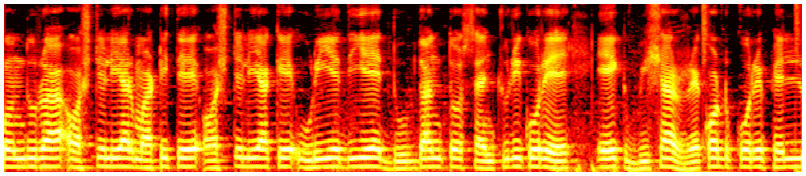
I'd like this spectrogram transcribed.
বন্ধুরা, অস্ট্রেলিয়ার মাটিতে অস্ট্রেলিয়াকে উড়িয়ে দিয়ে দুর্দান্ত সেঞ্চুরি করে এক বিশাল রেকর্ড করে ফেলল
